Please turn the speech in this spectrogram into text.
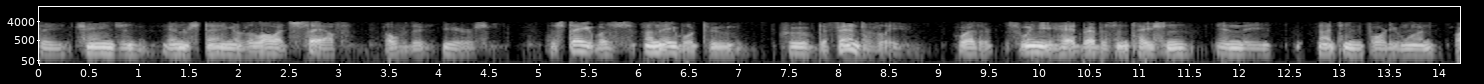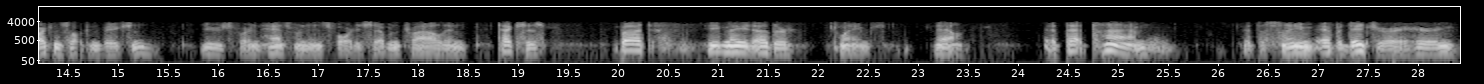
the change in understanding of the law itself over the years. The state was unable to prove definitively whether Swinney had representation in the 1941 Arkansas conviction used for enhancement in his 47 trial in Texas, but he made other claims. Now, at that time, at the same evidentiary hearing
